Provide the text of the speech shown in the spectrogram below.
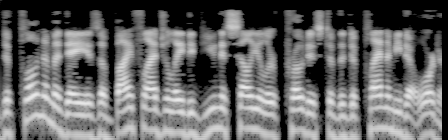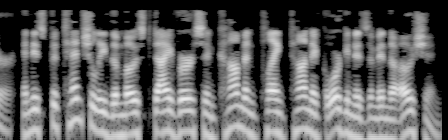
Diplonemidae is a biflagellated unicellular protist of the Diplonemida order, and is potentially the most diverse and common planktonic organism in the ocean.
